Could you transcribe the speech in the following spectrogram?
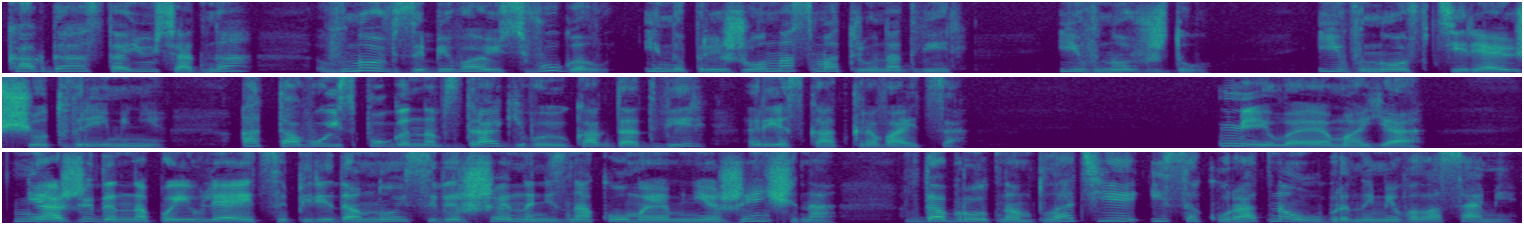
Когда остаюсь одна, вновь забиваюсь в угол и напряженно смотрю на дверь. И вновь жду. И вновь теряю счет времени, Оттого испуганно вздрагиваю, когда дверь резко открывается. «Милая моя!» Неожиданно появляется передо мной совершенно незнакомая мне женщина в добротном платье и с аккуратно убранными волосами.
